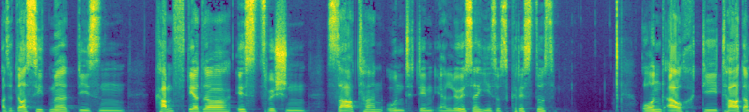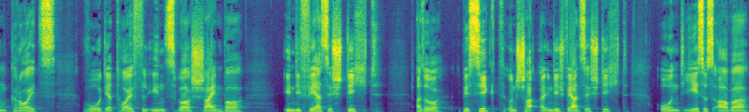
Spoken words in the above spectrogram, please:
Also da sieht man diesen Kampf, der da ist zwischen Satan und dem Erlöser Jesus Christus und auch die Tat am Kreuz, wo der Teufel ihn zwar scheinbar in die Ferse sticht, also besiegt und in die Ferse sticht und Jesus aber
